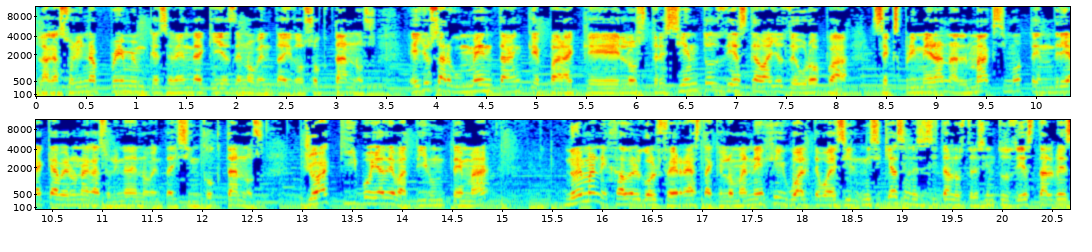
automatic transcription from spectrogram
la gasolina premium que se vende aquí es de 92 octanos. Ellos argumentan que para que los 310 caballos de Europa se exprimieran al máximo, tendría que haber una gasolina de 95 octanos. Yo aquí voy a debatir un tema no he manejado el Golf R hasta que lo maneje. Igual te voy a decir, ni siquiera se necesitan los 310. Tal vez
